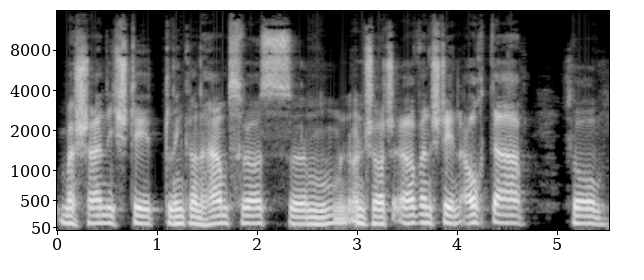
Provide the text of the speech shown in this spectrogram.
Wahrscheinlich steht Lincoln Harmsworth ähm, und George Irwin stehen auch da, so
